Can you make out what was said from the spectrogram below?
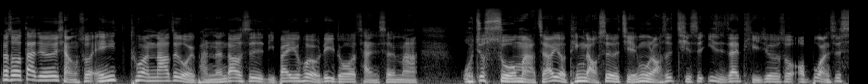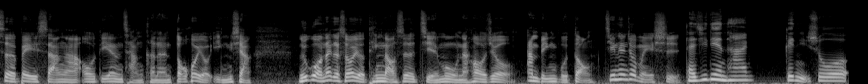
那时候大家就想说，哎，突然拉这个尾盘，难道是礼拜一会有利多的产生吗？我就说嘛，只要有听老师的节目，老师其实一直在提，就是说，哦，不管是设备商啊，ODM 厂，可能都会有影响。如果那个时候有听老师的节目，然后就按兵不动，今天就没事。台积电他跟你说，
